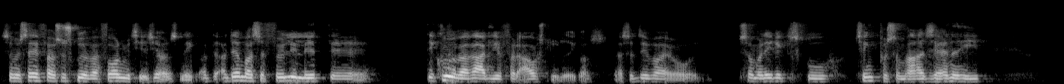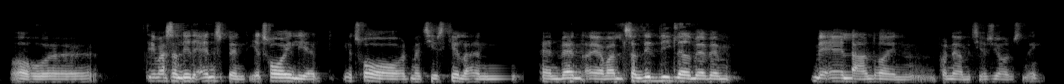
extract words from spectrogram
Som jeg sagde før, så skulle jeg være foran Mathias Jørgensen. Ikke? Og, og det var selvfølgelig lidt... Øh, det kunne jo være rart lige at få det afsluttet, ikke også? Altså det var jo, så man ikke rigtig skulle tænke på så meget til andet i. Og, øh, det var sådan lidt anspændt. Jeg tror egentlig, at, jeg tror, at Mathias Keller, han, han vandt, og jeg var sådan lidt ligeglad med, hvem, med alle andre end på nær Mathias Jørgensen, ikke?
